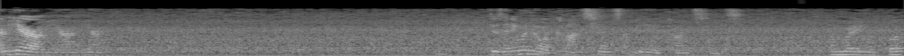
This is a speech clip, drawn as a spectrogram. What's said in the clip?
I'm here, I'm here, I'm here. Does anyone know a Constance? I'm getting a Constance. I'm writing a book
